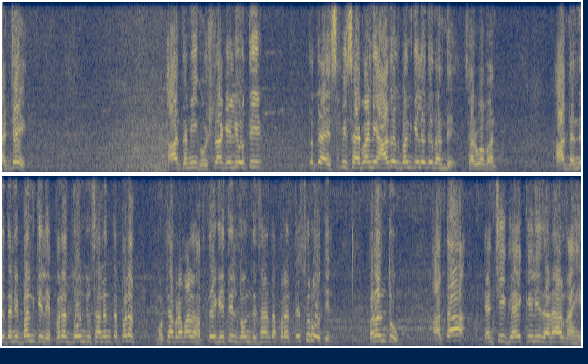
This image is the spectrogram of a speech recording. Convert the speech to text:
अड्डे. आज मी घोषणा केली होती तर त्या एस पी साहेबांनी आजच बंद केले ते धंदे सर्व बंद आज धंदे त्यांनी बंद केले परत दोन दिवसानंतर परत मोठ्या प्रमाणात हप्ते घेतील दोन दिवसानंतर परत ते सुरू होतील. परंतु आता त्यांची गय केली जाणार नाही.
